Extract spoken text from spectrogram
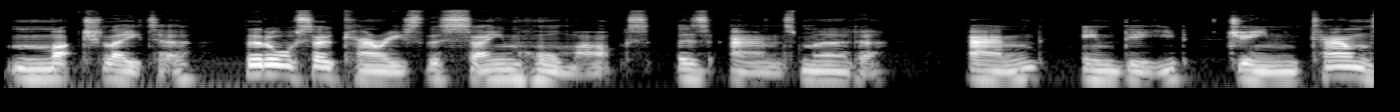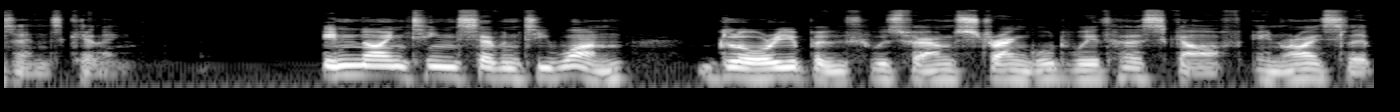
much later, that also carries the same hallmarks as Anne's murder, and, indeed, Jean Townsend's killing. In 1971, Gloria Booth was found strangled with her scarf in Ruislip,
